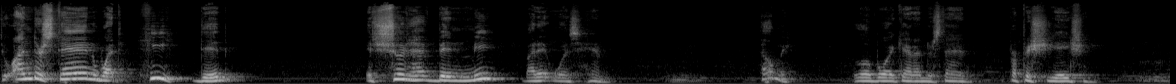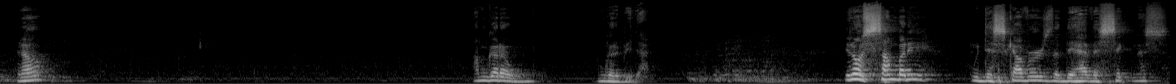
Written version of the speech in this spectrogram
To understand what he did, it should have been me, but it was him. Tell me. The little boy can't understand propitiation. You know? I'm gonna I'm gonna be done. You know, somebody who discovers that they have a sickness,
